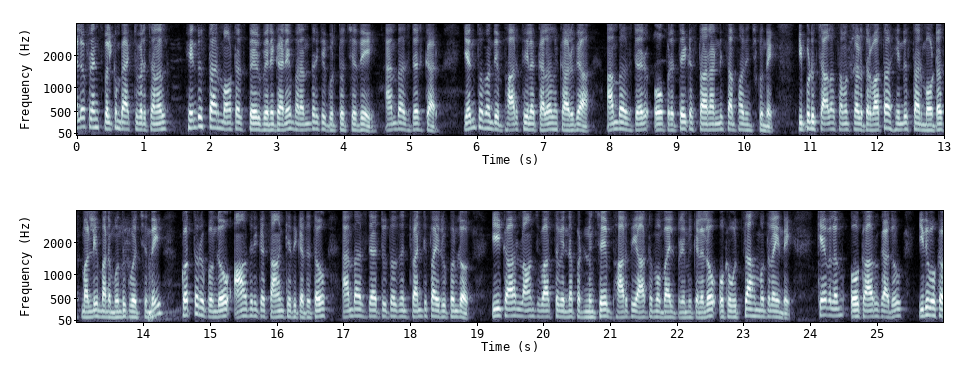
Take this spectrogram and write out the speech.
Hello friends welcome back to our channel Hindustan Motors పేరు వినగానే మనందరికీ గుర్తొచ్చేది అంబాసిడర్ కార్ ఎంతోమంది భారతీయుల కలల కారుగా అంబాసిడర్ ఓ ప్రత్యేక స్థానాన్ని సంపాదించుకుంది. ఇప్పుడు చాలా సంవత్సరాల తర్వాత హిందుస్థాన్ మోటార్స్ మళ్ళీ మన ముందుకు వచ్చింది. కొత్త రూపంలో ఆధునిక సాంకేతికతతో Ambassador two thousand twenty five రూపంలో ఈ కార్ లాంచ్ వార్త విన్నప్పటి నుంచే భారతీయ ఆటోమొబైల్ ప్రేమికులలో ఒక ఉత్సాహం మొదలైంది. కేవలం ఓ కారు కాదు ఇది ఒక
